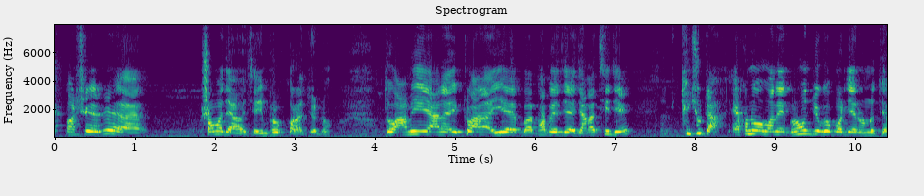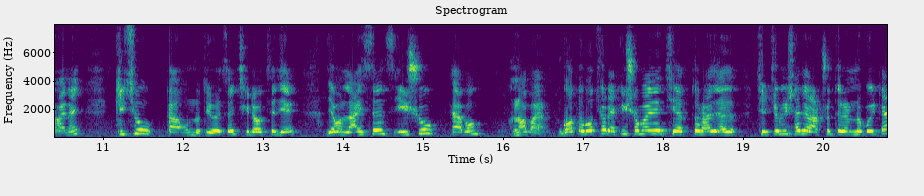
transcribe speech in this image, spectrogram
এক মাসের সময় দেওয়া হয়েছে ইমপ্রুভ করার জন্য। তো আমি একটু ইয়ে ভাবে যে জানাচ্ছি যে কিছুটা এখনও মানে গ্রহণযোগ্য পর্যায়ের উন্নতি হয় নাই। কিছুটা উন্নতি হয়েছে। সেটা হচ্ছে যে যেমন লাইসেন্স ইস্যু এবং নবায়ন। গত বছর একই সময়ে ছিয়াত্তর হাজার ছেচল্লিশ হাজার আটশো তিরানব্বইটা।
